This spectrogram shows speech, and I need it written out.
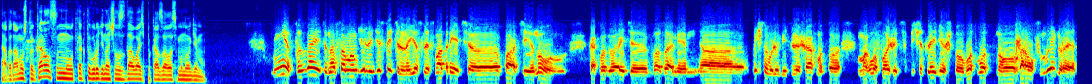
А потому что Карлсон ну, вот как-то вроде начал сдавать, показалось многим. Нет, вы знаете, на самом деле действительно, если смотреть э, партии, ну, как вы говорите, глазами э, обычного любителя шахмат, то могло сложиться впечатление, что вот-вот ну, Карлсон выиграет.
